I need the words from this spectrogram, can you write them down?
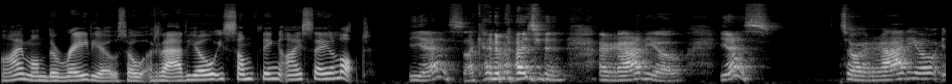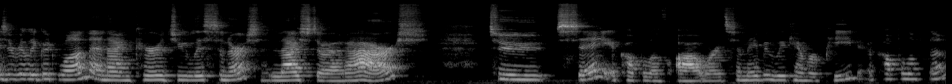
I'm on the radio, so radio is something I say a lot. Yes, I can imagine. A radio. Yes. So radio is a really good one, and I encourage you listeners, luisteraars, to say a couple of R words. So maybe we can repeat a couple of them.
